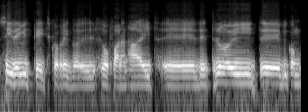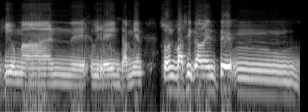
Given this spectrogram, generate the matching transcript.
sí, David Cage, correcto, dirigió Fahrenheit, Detroit, Become Human, Heavy Rain también. Son básicamente mm,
